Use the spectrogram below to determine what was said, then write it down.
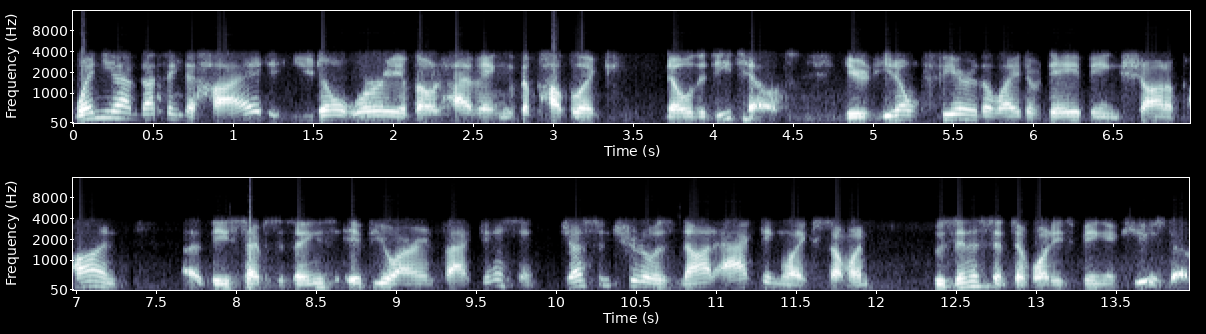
When you have nothing to hide, you don't worry about having the public know the details. You, you don't fear the light of day being shone upon uh, these types of things if you are in fact innocent. Justin Trudeau is not acting like someone who's innocent of what he's being accused of.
